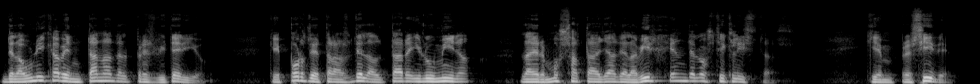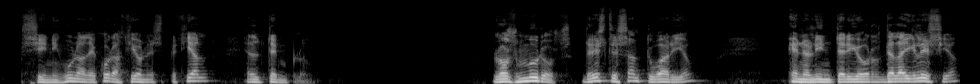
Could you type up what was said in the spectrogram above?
de la única ventana del presbiterio, que por detrás del altar ilumina la hermosa talla de la Virgen de los ciclistas, quien preside, sin ninguna decoración especial, el templo. Los muros de este santuario, en el interior de la iglesia,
